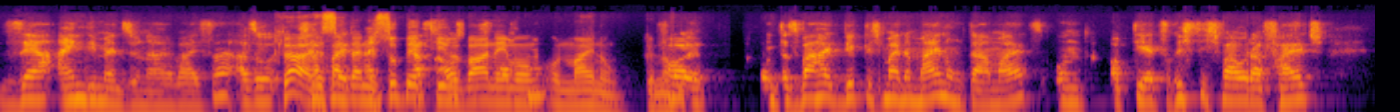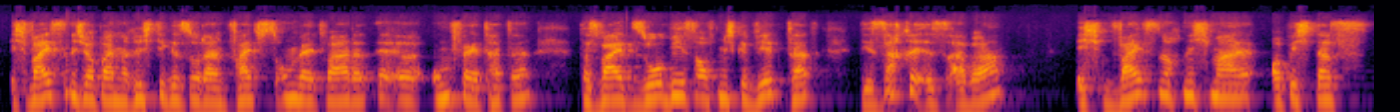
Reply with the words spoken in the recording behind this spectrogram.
sehr eindimensional, weißt du? Also klar, ist halt deine subjektive Wahrnehmung und Meinung, genau. Voll. Und das war halt wirklich meine Meinung damals. Und ob die jetzt richtig war oder falsch, ich weiß nicht, ob er ein richtiges oder ein falsches Umwelt war, äh, Umfeld hatte. Das war halt so, wie es auf mich gewirkt hat. Die Sache ist aber, ich weiß noch nicht mal, ob ich das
